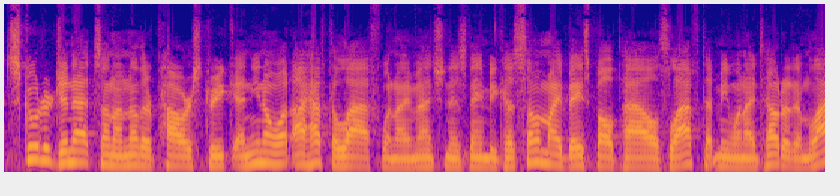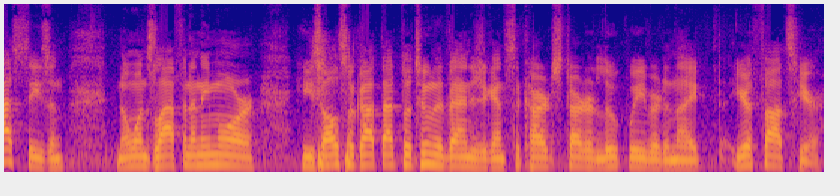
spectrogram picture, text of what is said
Scooter Gennett's on another power streak, and you know what? I have to laugh when I mention his name because some of my baseball pals laughed at me when I touted him last season. No one's laughing anymore. He's also got that platoon advantage against the card starter Luke Weaver tonight. Your thoughts here?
